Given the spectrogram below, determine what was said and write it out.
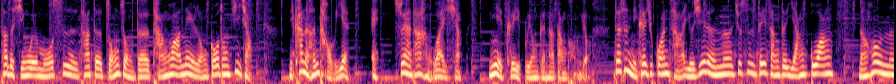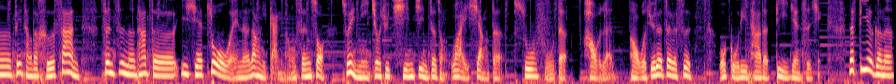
他的行为模式、他的种种的谈话内容、沟通技巧。你看得很讨厌，虽然他很外向，你也可以不用跟他当朋友。但是你可以去观察，有些人呢，就是非常的阳光，然后呢，非常的和善，甚至呢，他的一些作为呢，让你感同身受，所以你就去亲近这种外向的、舒服的好人。好，我觉得这个是我鼓励他的第一件事情。那第二个呢，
